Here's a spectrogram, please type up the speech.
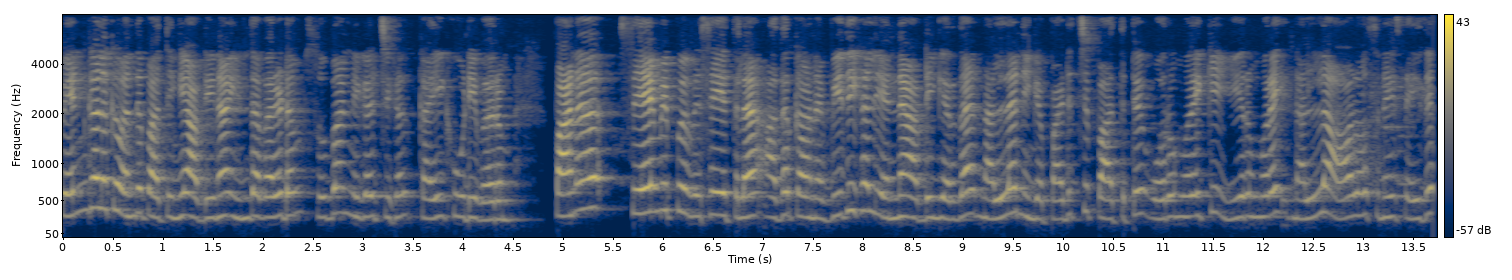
பெண்களுக்கு வந்து பார்த்தீங்க அப்படின்னா இந்த வருடம் சுப நிகழ்ச்சிகள் கைகூடி வரும். பண சேமிப்பு விஷயத்தில் அதற்கான விதிகள் என்ன அப்படிங்கிறத நல்லா நீங்கள் படித்து பார்த்துட்டு ஒரு முறைக்கு இருமுறை நல்ல ஆலோசனை செய்து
